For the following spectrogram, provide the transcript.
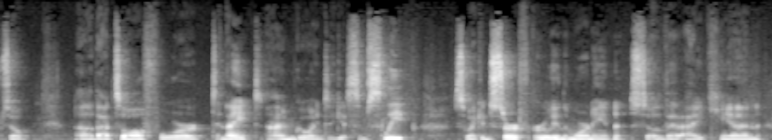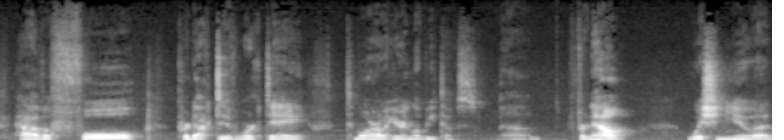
So uh, that's all for tonight. I'm going to get some sleep so I can surf early in the morning so that I can have a full productive work day tomorrow here in Lobitos. Um, for now, wishing you an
